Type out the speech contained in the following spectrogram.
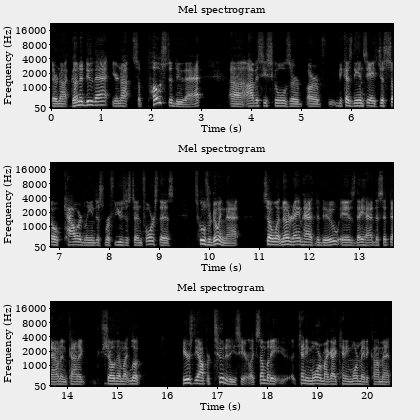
They're not going to do that. You're not supposed to do that. Uh, obviously, schools are are because the NCAA is just so cowardly and just refuses to enforce this. Schools are doing that. So what Notre Dame had to do is they had to sit down and kind of show them like, look, here's the opportunities here. Like somebody, Kenny Moore, my guy Kenny Moore made a comment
